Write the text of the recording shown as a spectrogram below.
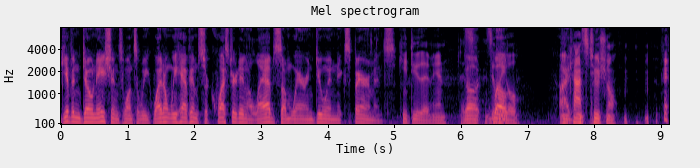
giving donations once a week? Why don't we have him sequestered in a lab somewhere and doing experiments? Can't do that, man. That's, Uh, it's well, illegal. Unconstitutional.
